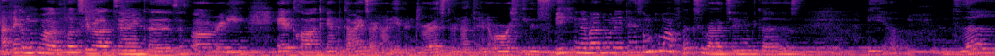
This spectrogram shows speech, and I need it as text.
I think I'm gonna put my flexi rods in because it's already eight o'clock and the guys are not even dressed or nothing or even speaking about doing anything. So I'm gonna put my flexi rods in because yeah, duh.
